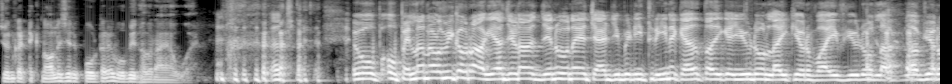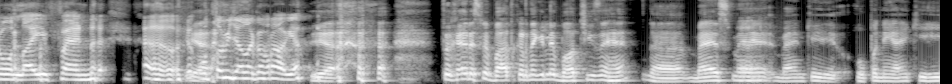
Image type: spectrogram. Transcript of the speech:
जो उनका टेक्नोलॉजी रिपोर्टर है वो भी घबराया हुआ है ਅੱਛਾ ਉਹ ਉਹ ਪਹਿਲਾਂ ਨਾਲੋਂ ਵੀ ਘਬਰਾ ਗਿਆ ਜਿਹੜਾ ਜਿਹਨੂੰ ਉਹਨੇ ਚੈਟ ਜੀਪੀਟੀ 3 ਨੇ ਕਹਿ ਦਿੱਤਾ ਸੀ ਕਿ you don't like your wife you don't love your own life and ਉਹ ਤੋਂ ਵੀ ਜ਼ਿਆਦਾ ਘਬਰਾ ਗਿਆ या तो खैर इसमें बात करने के लिए बहुत चीज़ें हैं uh, मैं इसमें मैं इनकी ओपन ए की ही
